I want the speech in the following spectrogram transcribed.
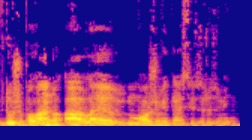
Дуже погано, але можу віднестись з розумінням.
